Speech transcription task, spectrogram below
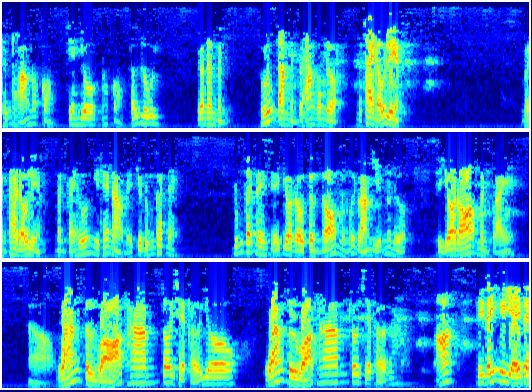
thỉnh thoảng nó còn chen vô, nó còn tới lui. Cho nên mình hướng tâm mình đoạn không được mình thay đổi liền. Mình thay đổi liền mình phải hướng như thế nào để cho đúng cách đây? Đúng cách đây để cho rồi từng đó mình mới đoạn diệt nó được. Thì do đó mình phải à, quán từ bỏ tham tôi sẽ thở vô. Quán từ bỏ tham tôi sẽ thở ra. Đó thì thấy như vậy thì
